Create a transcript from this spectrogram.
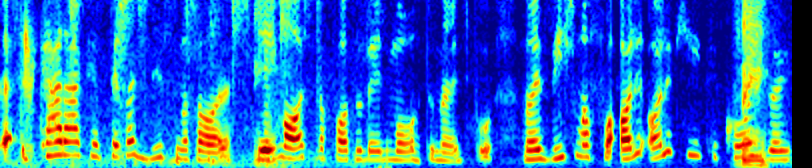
É, caraca, é pesadíssimo essa hora. Sim. E aí mostra a foto dele morto, né? Tipo, não existe uma foto. Olha, olha que, que coisa Sim.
